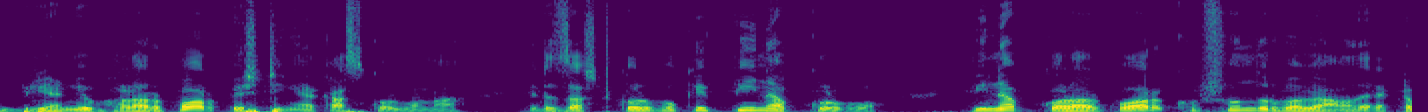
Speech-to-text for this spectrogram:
বিরিয়ানি ভরার পর পেস্টিংয়ের কাজ করব না। এটা জাস্ট করব কি পিন আপ করব। পিন আপ করার পর খুব সুন্দরভাবে আমাদের একটা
